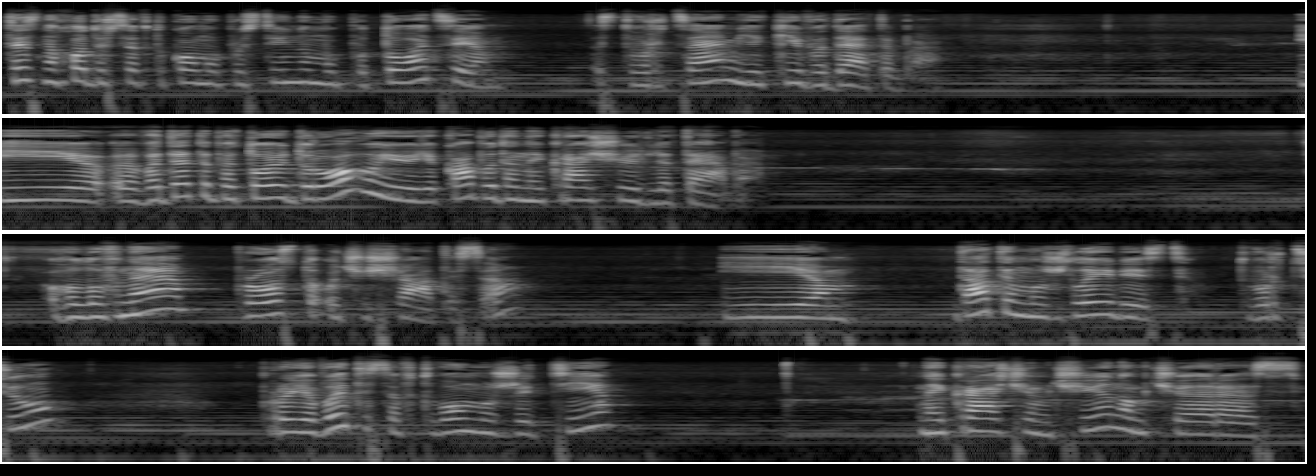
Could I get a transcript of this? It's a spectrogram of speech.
ти знаходишся в такому постійному потоці з творцем, який веде тебе. І е, веде тебе тою дорогою, яка буде найкращою для тебе. Головне просто очищатися і дати можливість творцю проявитися в твоєму житті найкращим чином через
